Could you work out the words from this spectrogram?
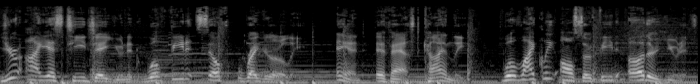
Your ISTJ unit will feed itself regularly, and, if asked kindly, will likely also feed other units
